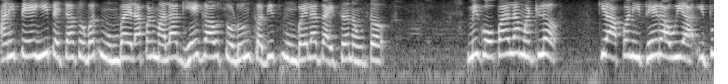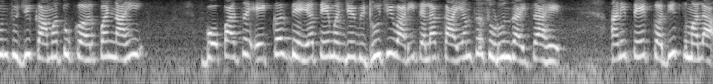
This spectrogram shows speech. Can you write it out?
आणि तेही त्याच्यासोबत मुंबईला पण मला घे गाव सोडून कधीच मुंबईला जायचं नव्हतं. मी गोपाळला म्हटलं की आपण इथे राहूया इथून तुझी कामं तू कर पण नाही. गोपाळचं एकच ध्येय ते म्हणजे विठूची वाडी त्याला कायमचं सोडून जायचं आहे. आणि ते कधीच मला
